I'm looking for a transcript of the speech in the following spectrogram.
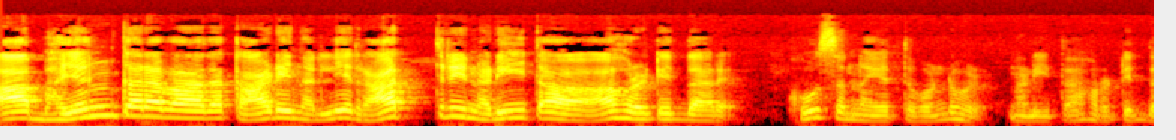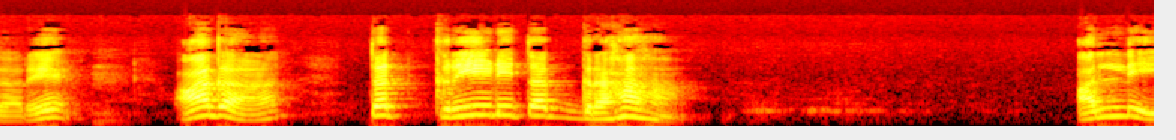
ಆ ಭಯಂಕರವಾದ ಕಾಡಿನಲ್ಲಿ ರಾತ್ರಿ ನಡೀತಾ ಹೊರಟಿದ್ದಾರೆ. ಕೂಸನ್ನ ಎತ್ತುಕೊಂಡು ನಡೀತಾ ಹೊರಟಿದ್ದಾರೆ. ಆಗ ತತ್ಕ್ರೀಡಿತ ಗ್ರಹ ಅಲ್ಲಿ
